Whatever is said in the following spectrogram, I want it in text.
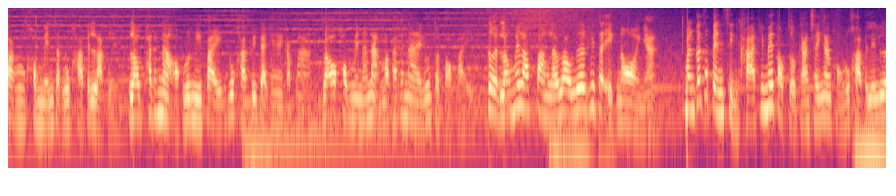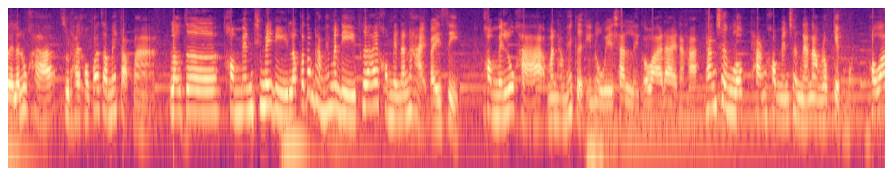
ฟังคอมเมนต์จากลูกค้าเป็นหลักเลย เราพัฒนาออกรุ่นนี้ไปลูกค้าฟีดแบ็กยังไงกลับมา เราเอาคอมเมนต์นั้นอะมาพัฒนาในรุ่นต่อๆไป เกิดเราไม่รับฟังแล้วเราเลือกที่จะเอกนออย่างเงี้ยมันก็จะเป็นสินค้าที่ไม่ตอบโจทย์การใช้งานของลูกค้าไปเรื่อยๆ แล้วลูกค้าสุดท้ายเขาก็จะไม่กลับมา เราเจอคอมเมนต์ที่ไม่ดีเราก็ต้องทำให้มันดีเพื่อให้คอมเมนต์นั้นหายไปสิ คอมเมนต์ลูกค้ามันทำให้เกิด innovation เลยก็ว่าได้นะคะ ทั้งเชิงลบทั้งคอมเมนต์เชิงแนะนำเราเก็บหมด เพราะว่า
